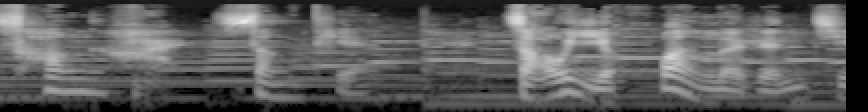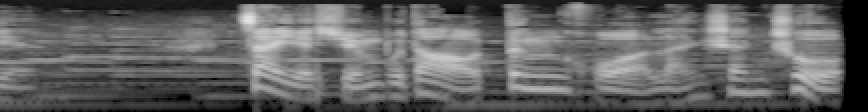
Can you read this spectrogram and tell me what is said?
沧海桑田，早已换了人间，再也寻不到灯火阑珊处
